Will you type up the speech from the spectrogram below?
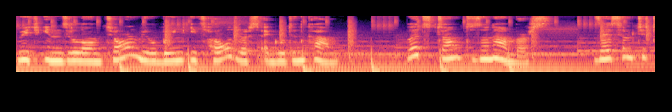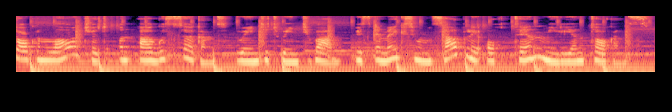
which in the long term will bring its holders a good income. Let's turn to the numbers. The SMT token launched on August 2, 2021, with a maximum supply of 10 million tokens.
